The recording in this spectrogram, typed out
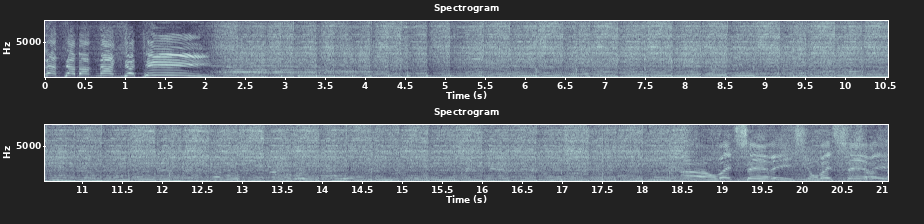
la tabarnak de team! Ah, on va être serré on va être serré.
